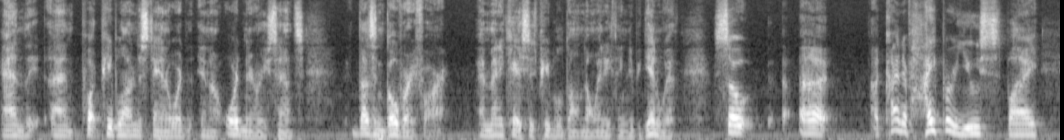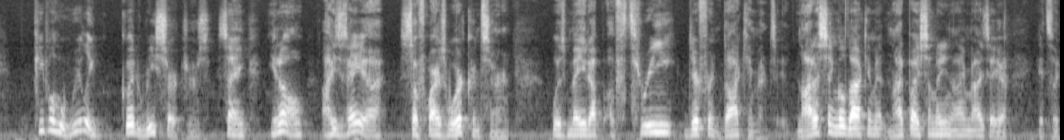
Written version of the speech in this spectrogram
And, the, and what people understand in an ordinary sense doesn't go very far. In many cases, people don't know anything to begin with. So uh, a kind of hyper use by people who really good researchers saying, you know, Isaiah, so far as we're concerned, was made up of three different documents. Not a single document, not by somebody named Isaiah. It's a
